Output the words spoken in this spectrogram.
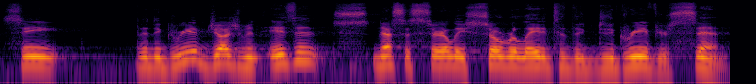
See, the degree of judgment isn't necessarily so related to the degree of your sin.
